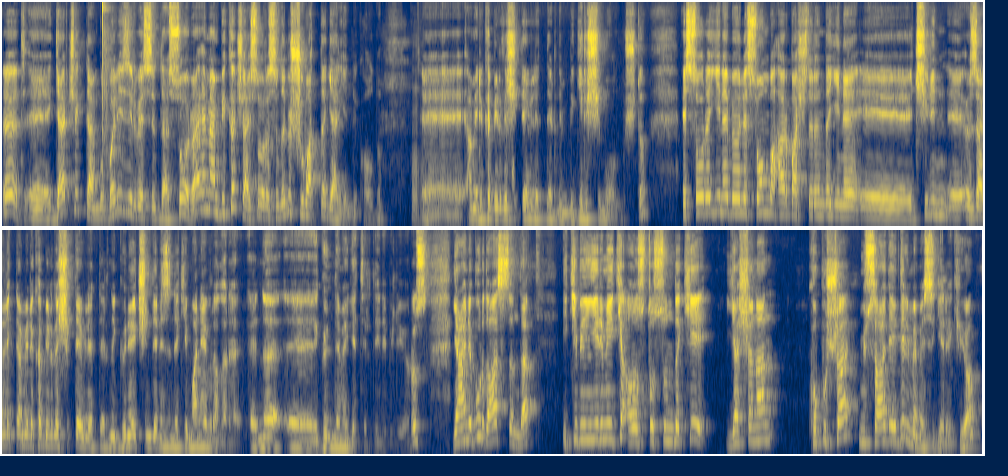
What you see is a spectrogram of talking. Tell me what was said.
Evet, e, gerçekten bu Bali zirvesinden sonra hemen birkaç ay sonrasında bir Şubat'ta gerginlik oldu. E, Amerika Birleşik Devletleri'nin bir girişimi olmuştu. E sonra yine böyle sonbahar başlarında yine e, Çin'in e, özellikle Amerika Birleşik Devletleri'nin Güney Çin Denizi'ndeki manevralarını e, gündeme getirdiğini biliyoruz. Yani burada aslında 2022 Ağustos'undaki yaşanan kopuşa müsaade edilmemesi gerekiyor.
